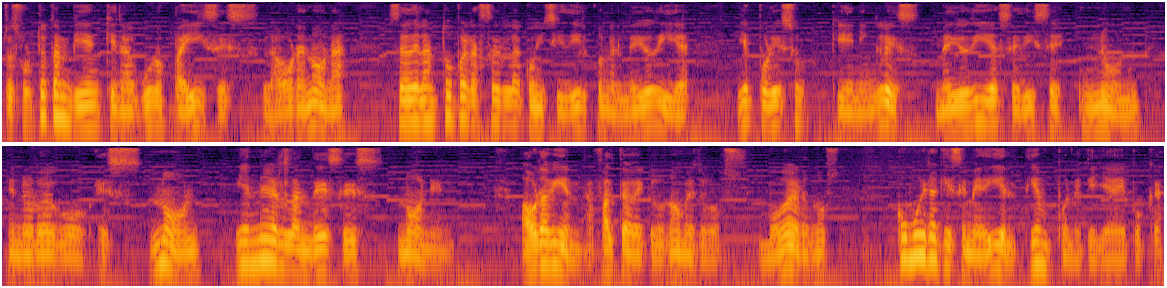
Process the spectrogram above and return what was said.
Resultó también que en algunos países la hora nona se adelantó para hacerla coincidir con el mediodía y es por eso que en inglés mediodía se dice noon, en noruego es non y en neerlandés es nonen. Ahora bien, a falta de cronómetros modernos, ¿cómo era que se medía el tiempo en aquella época?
